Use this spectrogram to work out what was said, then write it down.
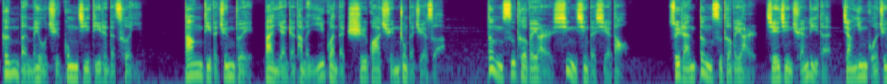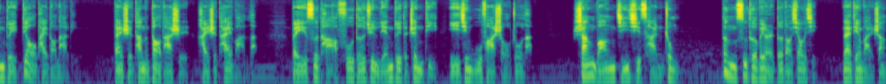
根本没有去攻击敌人的侧翼。当地的军队扮演着他们一贯的吃瓜群众的角色。邓斯特维尔悻悻地写道：“虽然邓斯特维尔竭尽全力地将英国军队调派到那里，但是他们到达时还是太晚了。北斯塔福德郡联队的阵地已经无法守住了，伤亡极其惨重。”邓斯特维尔得到消息，那天晚上。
